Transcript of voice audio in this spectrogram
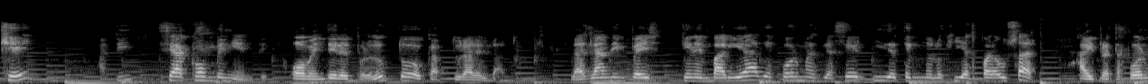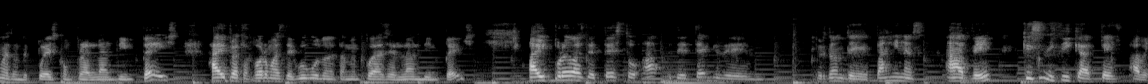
que a ti sea conveniente o vender el producto o capturar el dato. Las landing page tienen variedad de formas de hacer y de tecnologías para usar. Hay plataformas donde puedes comprar landing page, hay plataformas de Google donde también puedes hacer landing page, hay pruebas de texto, de, de perdón, de páginas AB. ¿Qué significa test AB?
